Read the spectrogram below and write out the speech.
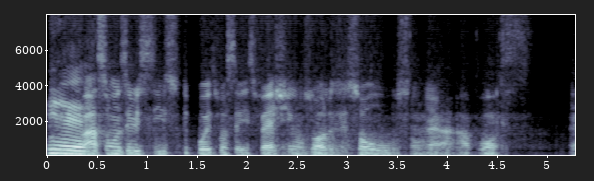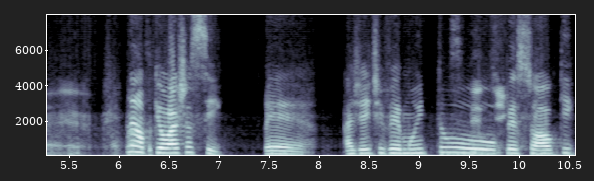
É, Façam um exercício, depois vocês fechem os olhos e só ouçam né, a, voz. É, é. Não, porque eu acho assim, é, a gente vê muito pessoal que,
